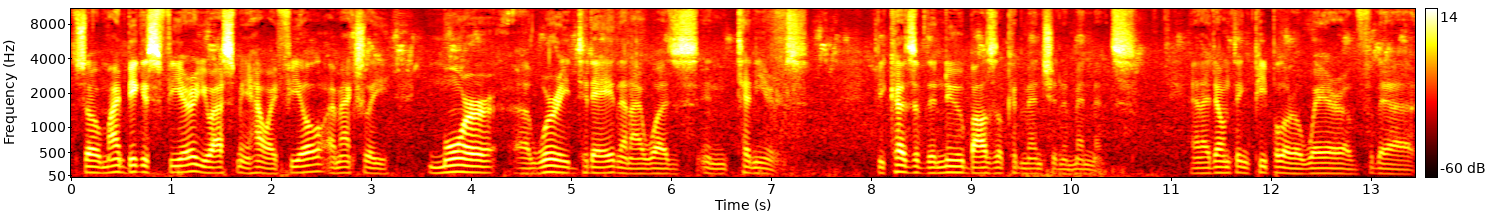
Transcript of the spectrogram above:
So my biggest fear, you asked me how I feel. I'm actually more uh, worried today than I was in 10 years because of the new Basel Convention amendments. And I don't think people are aware of the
